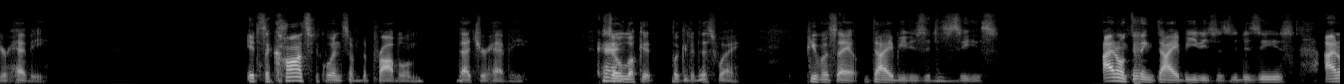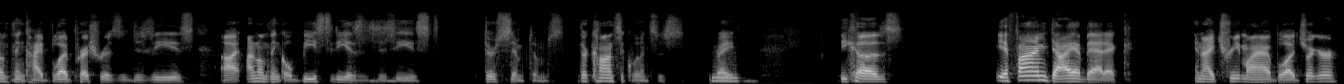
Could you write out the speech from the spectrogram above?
you're heavy. It's a consequence of the problem that you're heavy. Okay. So look at look at it this way. People say diabetes is a disease. I don't think diabetes is a disease. I don't think high blood pressure is a disease. Uh, I don't think obesity is a disease. They're symptoms. They're consequences, right? Mm. Because if I'm diabetic and I treat my high blood sugar,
